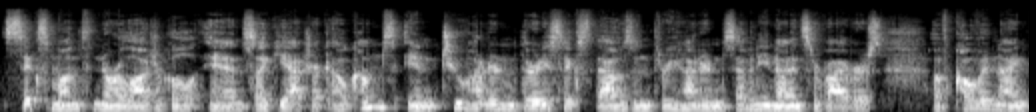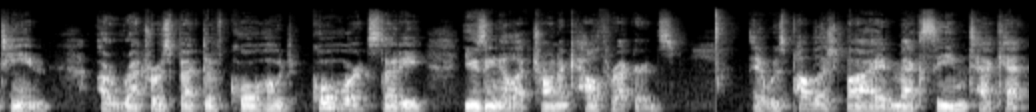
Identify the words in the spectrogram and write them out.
Six Month Neurological and Psychiatric Outcomes in 236,379 Survivors of COVID 19, a retrospective cohort, cohort study using electronic health records. It was published by Maxime Taquet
